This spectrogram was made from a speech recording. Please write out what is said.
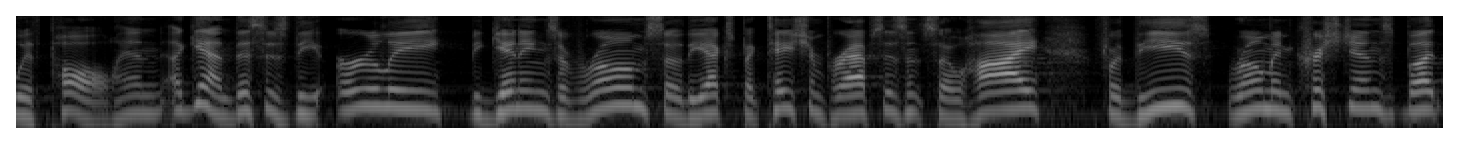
with Paul. And again, this is the early beginnings of Rome, so the expectation perhaps isn't so high for these Roman Christians, but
